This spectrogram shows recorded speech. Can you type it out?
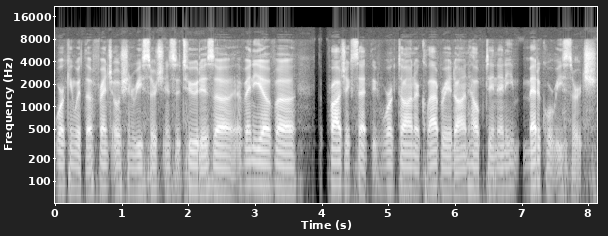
working with the French Ocean Research Institute is uh, have any of uh, the projects that they've worked on or collaborated on helped in any medical research?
